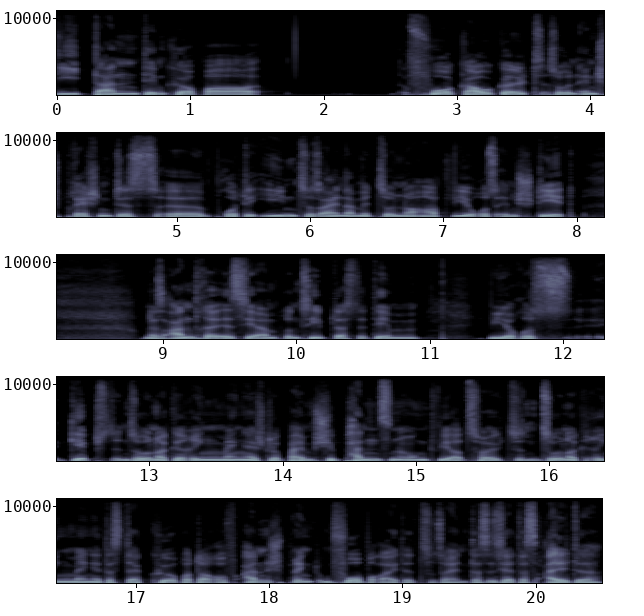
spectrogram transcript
die dann dem Körper vorgaukelt, so ein entsprechendes äh, Protein zu sein, damit so eine Art Virus entsteht. Und das andere ist ja im Prinzip, dass du dem Virus gibst in so einer geringen Menge, ich glaube beim Schimpansen irgendwie erzeugt, in so einer geringen Menge, dass der Körper darauf anspringt, um vorbereitet zu sein. Das ist ja das alte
